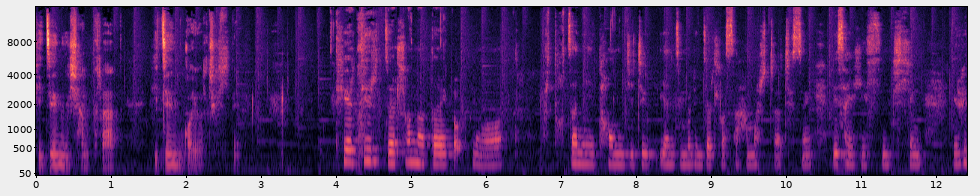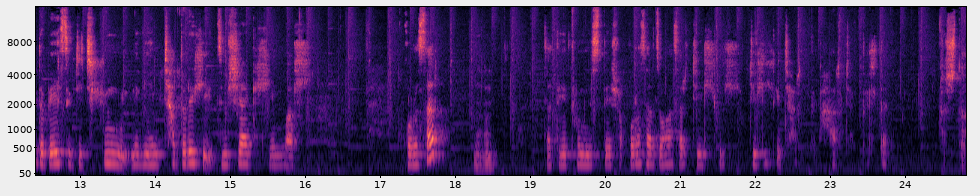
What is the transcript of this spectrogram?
хизээнэн шантраад хизээн гоё болж эхэлтэй. Тэгэхээр тэр зорилго нь одоо яг нөгөө хугацааны том жижиг янз бүрийн зорилгоос хамаарч байгаа ч гэсэн би сая хэлсэнчлэн ерөөхдөө basic жижигхэн нэг юм чадварыг эзэмшээ гэх юм бол 3 сар. За тэгээд түүнээс дээш 3 сар 6 сар жил жил гэж хардаг харж явдаг л та. Тааштай.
